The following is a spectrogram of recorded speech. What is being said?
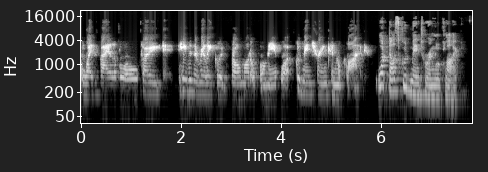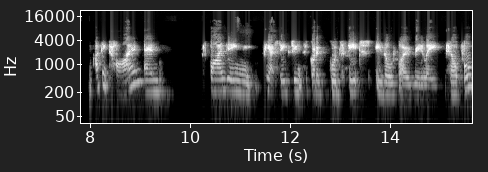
always available. So he was a really good role model for me of what good mentoring can look like. What does good mentoring look like? I think time and finding PhD students who've got a good fit is also really helpful.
